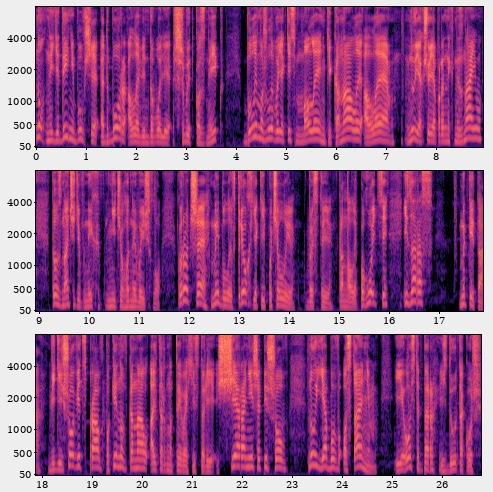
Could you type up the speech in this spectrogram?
Ну, не єдині, був ще Едбор, але він доволі швидко зник. Були, можливо, якісь маленькі канали, але ну, якщо я про них не знаю, то значить в них нічого не вийшло. Коротше, ми були втрьох, які почали вести канали по гойці, і зараз. Микита відійшов від справ, покинув канал Альтернатива Хісторі ще раніше пішов. Ну я був останнім. І ось тепер йду також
